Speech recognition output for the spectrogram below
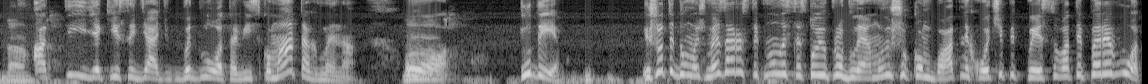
Да. А ті, які сидять в бедлота в військкоматах, мене, о, туди. І що ти думаєш? Ми зараз стикнулися з тою проблемою, що комбат не хоче підписувати перевод.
